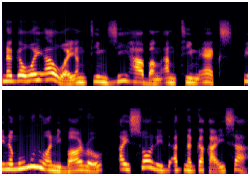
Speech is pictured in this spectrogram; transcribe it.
Nag-away-away ang Team Z habang ang Team X, pinamumunuan ni Barrow, ay solid at nagkakaisa.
